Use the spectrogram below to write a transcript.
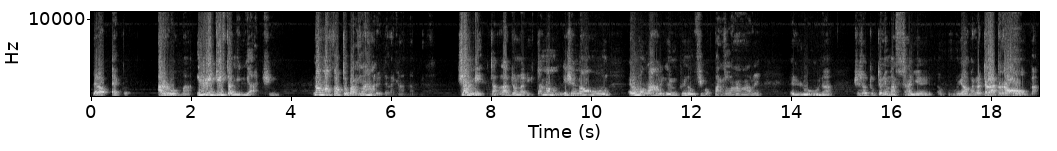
Però ecco, a Roma il regista Migliacci non mi ha fatto parlare della cannabis. Si ammetta, la giornalista, non, dice no, è un orario in cui non si può parlare, è l'una, ci sono tutte le massaglie, vogliamo parlare della droga.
